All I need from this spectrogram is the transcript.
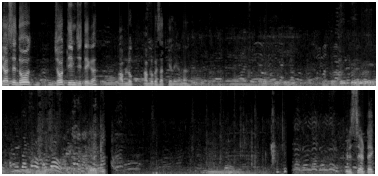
यहाँ से दो, जो टीम जीतेगा, आप लोग आप लोग के साथ खेलेगा ना? फिर से अटैक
